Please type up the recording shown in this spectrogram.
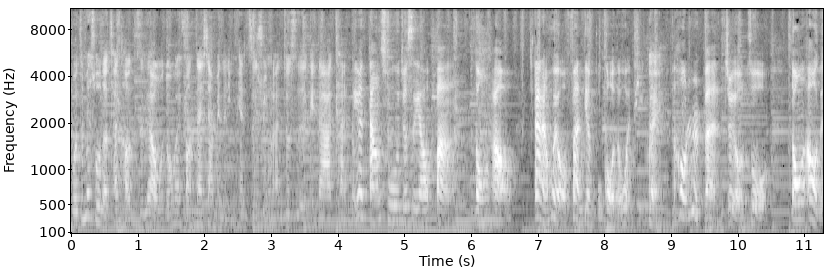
我这边所有的参考资料，我都会放在下面的影片资讯栏，就是给大家看。因为当初就是要办冬奥，当然会有饭店不够的问题。对。然后日本就有做冬奥的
